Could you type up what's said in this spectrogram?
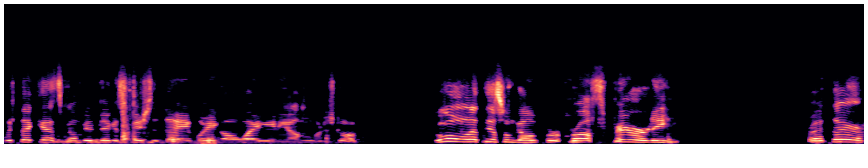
We think that's gonna be the biggest fish of the day. We ain't gonna weigh any of them. We're just gonna we're gonna let this one go for prosperity. Right there.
